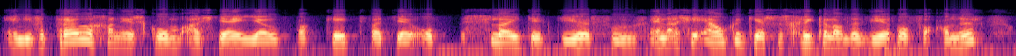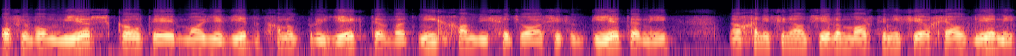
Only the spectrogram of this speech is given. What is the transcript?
En die vertroue gaan eers kom as jy jou pakket wat jy op besluit het deurvoer. En as jy elke keer soos Griekeland dit weer wil verander of jy wil meer skuld hê, maar jy weet dit gaan op projekte wat nie gaan die situasie verbeter nie, dan gaan die finansiële markte nie vir jou geld leen nie.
